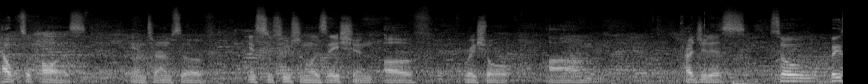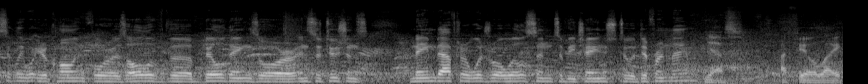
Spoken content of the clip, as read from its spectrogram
helped to cause in terms of institutionalization of racial um, prejudice. So basically, what you're calling for is all of the buildings or institutions named after Woodrow Wilson to be changed to a different name? Yes, I feel like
